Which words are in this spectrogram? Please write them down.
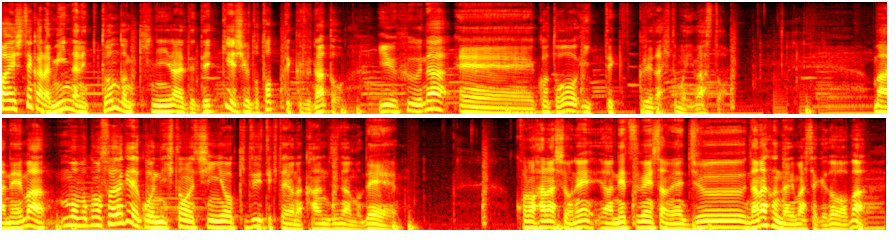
敗してからみんなにどんどん気に入られてでっけえ仕事取ってくるなというふうな、えー、ことを言ってくれた人もいますと。まあねまあもう僕もそれだけでこう人の信用を築いてきたような感じなのでこの話をね熱弁したのね17分になりましたけどまあ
